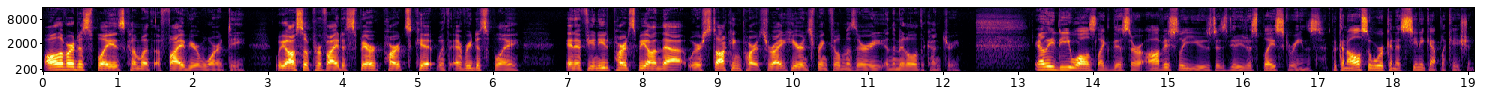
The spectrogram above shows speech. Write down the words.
All of our displays come with a five-year warranty. We also provide a spare parts kit with every display and if you need parts beyond that, we're stocking parts right here in Springfield, Missouri, in the middle of the country. LED walls like this are obviously used as video display screens, but can also work in a scenic application.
